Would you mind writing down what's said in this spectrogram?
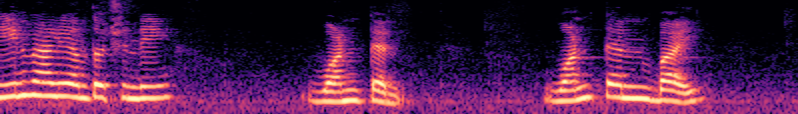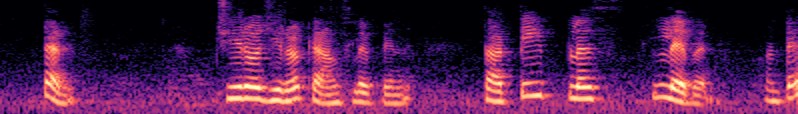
దీని వాల్యూ ఎంత వచ్చింది? One ten one ten by ten zero zero cancel అయిపోయింది. థర్టీ ప్లస్ లెవెన్ అంటే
